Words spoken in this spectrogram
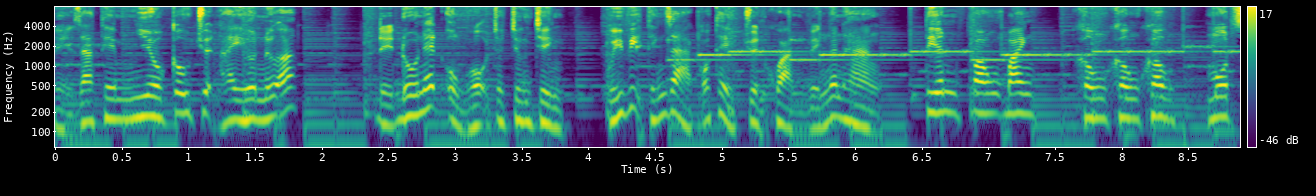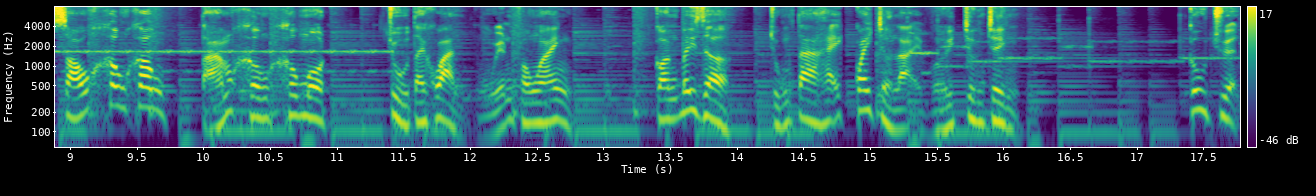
để ra thêm nhiều câu chuyện hay hơn nữa. Để donate ủng hộ cho chương trình, quý vị thính giả có thể chuyển khoản về ngân hàng Tiên Phong Banh 000 1600 8001, chủ tài khoản Nguyễn Phong Anh. Còn bây giờ, chúng ta hãy quay trở lại với chương trình. Câu chuyện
